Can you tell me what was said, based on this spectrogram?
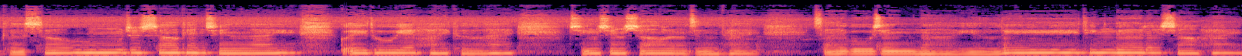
咳嗽，至少看起来归途也还可爱，琴弦少了姿态。再不见那眼里听歌的小孩，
